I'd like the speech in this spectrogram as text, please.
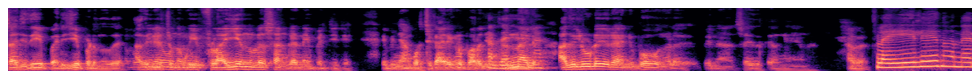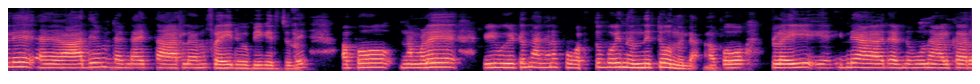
സജിതയെ പരിചയപ്പെടുന്നത്. അതിനുശേഷം നമുക്ക് ഈ ഫ്ലൈ എന്നുള്ള സംഘടനയെ പറ്റിയിട്ട് ഇപ്പം ഞാൻ കുറച്ച് കാര്യങ്ങൾ പറഞ്ഞു. എന്നാലും അതിലൂടെ ഒരു അനുഭവങ്ങൾ പിന്നെ സജിതക്ക് എങ്ങനെയാണ്? ഫ്ലൈയിൽ എന്ന് പറഞ്ഞാൽ ആദ്യം രണ്ടായിരത്തി ആറിലാണ് ഫ്ലൈ രൂപീകരിച്ചത്. അപ്പോ നമ്മൾ ഈ വീട്ടിൽ നിന്ന് അങ്ങനെ പുറത്തു പോയി നിന്നിട്ടൊന്നുമില്ല. അപ്പോ ഫ്ലൈ ഇന്റെ ആ രണ്ട് മൂന്ന് ആൾക്കാർ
